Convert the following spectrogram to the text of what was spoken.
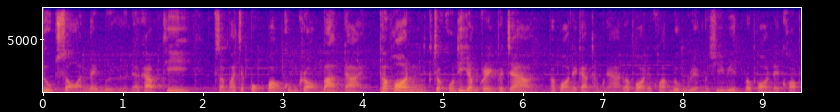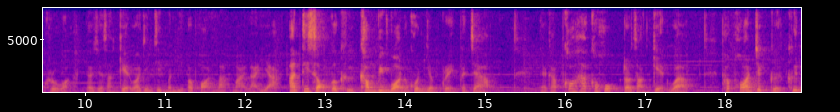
ลูกศรในมือนะครับที่สามารถจะปกป้องคุ้มครองบ้านได้ พระพรจากคนที่ยำเกรงพระเจ้า พระพรในการทำงาน พระพรในความรุ่งเรืองในชีวิต พระพรในครอบครัว เราจะสังเกตว่าจริง ๆ มันมีพระพรมากมายหลายอย่าง อันที่ 2 ก็คือคำวิงวอนของคนยำเกรงพระเจ้านะครับข้อ5ข้อ6เราสังเกตว่า พระพรจะเกิดขึ้น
